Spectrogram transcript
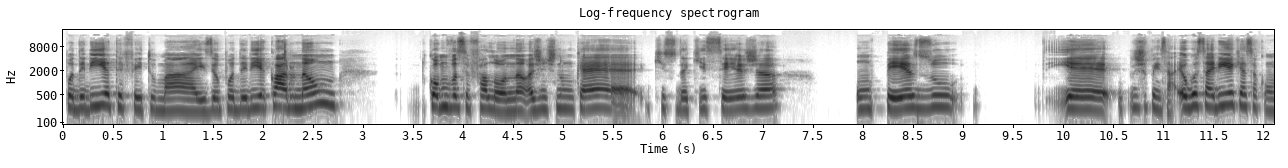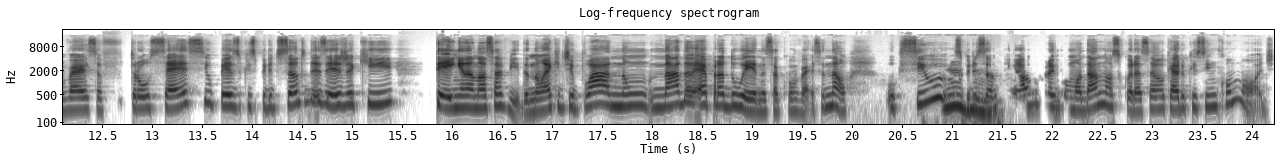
poderia ter feito mais, eu poderia, claro, não como você falou, não, a gente não quer que isso daqui seja um peso. É, deixa eu pensar. Eu gostaria que essa conversa trouxesse o peso que o Espírito Santo deseja que tenha na nossa vida. Não é que tipo, ah, não, nada é para doer nessa conversa. Não. O que se o uhum. Espírito Santo tem algo para incomodar no nosso coração, eu quero que isso incomode.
